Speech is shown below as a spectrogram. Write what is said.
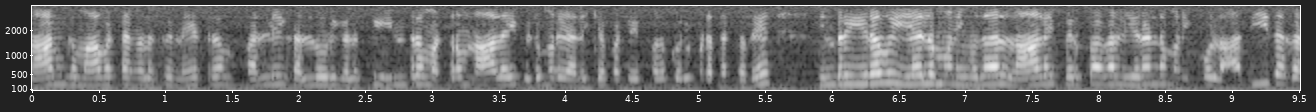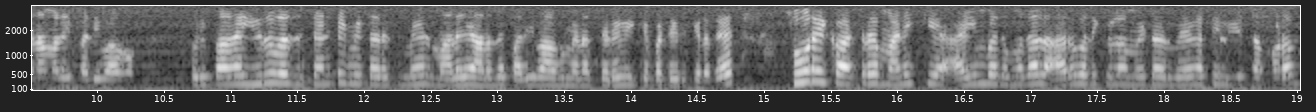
நான்கு மாவட்டங்களுக்கு நேற்றும் பள்ளி கல்லூரிகளுக்கு இன்று மற்றும் நாளை விடுமுறை அளிக்கப்பட்டிருப்பது குறிப்பிடத்தக்கது. இன்று இரவு ஏழு மணி முதல் நாளை பிற்பகல் இரண்டு மணிக்குள் அதீத கனமழை பதிவாகும். குறிப்பாக இருபது சென்டிமீட்டருக்கு மேல் மழையானது பதிவாகும் என தெரிவிக்கப்பட்டிருக்கிறது. சூறைக்காற்று மணிக்கு ஐம்பது முதல் அறுபது கிலோமீட்டர் வேகத்தில் வீசப்படும்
